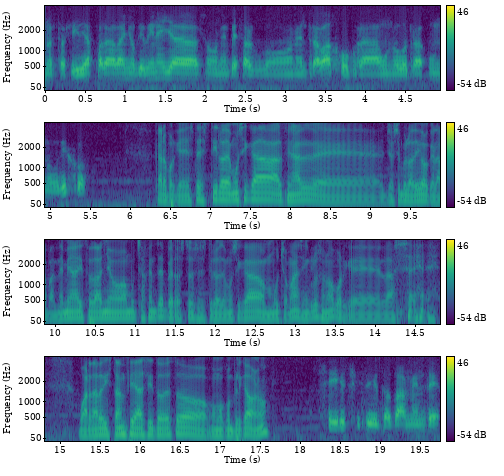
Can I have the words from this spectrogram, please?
nuestras ideas para el año que viene ya son empezar con el trabajo para un nuevo tra- un nuevo disco. Claro, porque este estilo de música, al final, eh, yo siempre lo digo, que la pandemia hizo daño a mucha gente, pero estos estilos de música mucho más incluso, ¿no? Porque las guardar distancias y todo esto como complicado, ¿no? Sí, sí, sí, totalmente.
